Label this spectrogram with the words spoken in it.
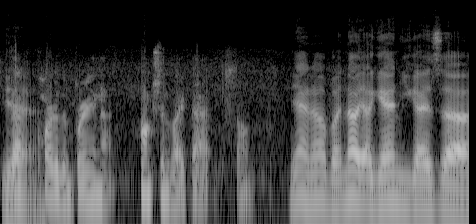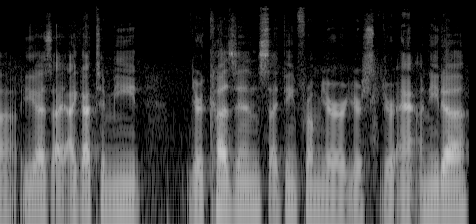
yeah. that part of the brain that functions like that. So. Yeah, no, but no. Again, you guys, uh, you guys, I, I got to meet your cousins. I think from your your your aunt Anita.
